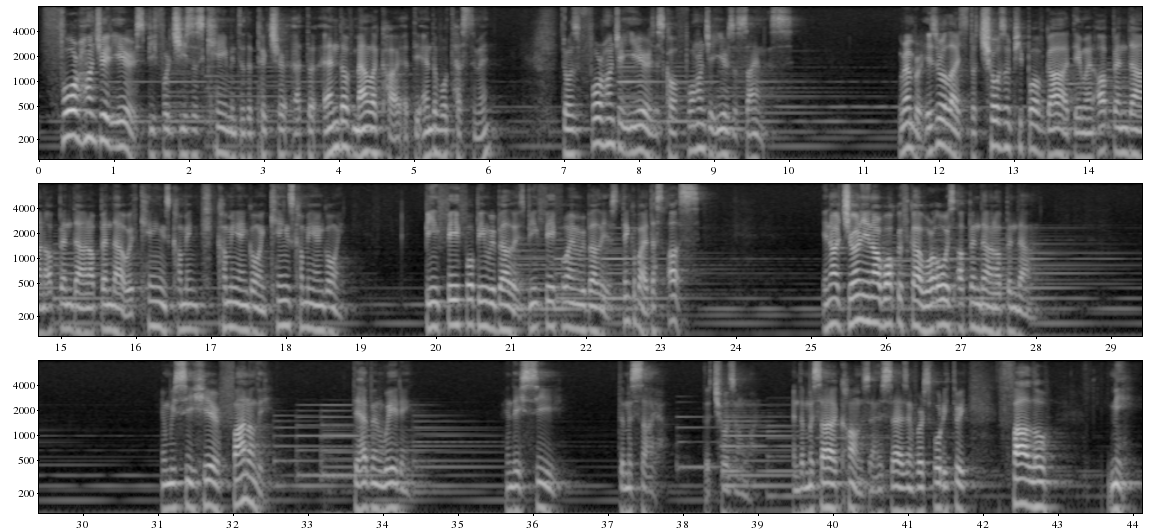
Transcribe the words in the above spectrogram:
400 years before Jesus came into the picture at the end of Malachi, at the end of Old Testament, those 400 years, it's called 400 years of silence. Remember, Israelites, the chosen people of God, they went up and down, up and down, up and down with kings coming, coming and going, kings coming and going. Being faithful, being rebellious, being faithful and rebellious. Think about it, that's us. In our journey, in our walk with God, we're always up and down, up and down. And we see here, finally, they have been waiting and they see the Messiah, the chosen one. And the Messiah comes and it says in verse 43 Follow me.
